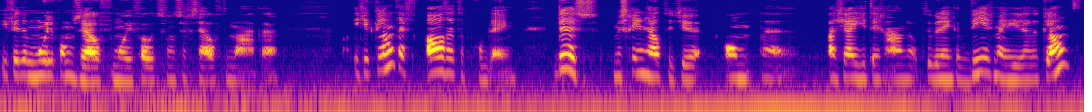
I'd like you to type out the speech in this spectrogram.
die vinden het moeilijk om zelf mooie foto's van zichzelf te maken. Je klant heeft altijd een probleem. Dus misschien helpt het je om, als jij hier tegenaan loopt, te bedenken: wie is mijn ideale klant?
